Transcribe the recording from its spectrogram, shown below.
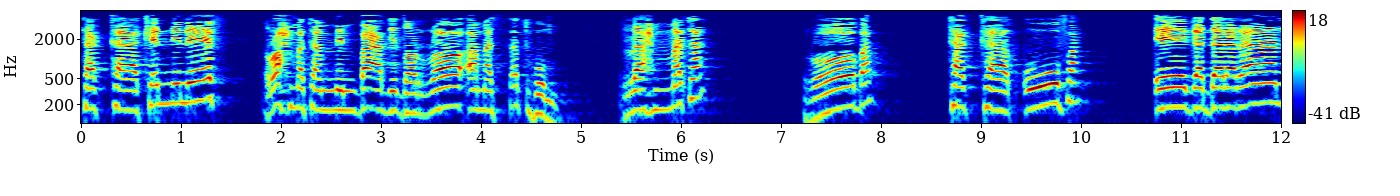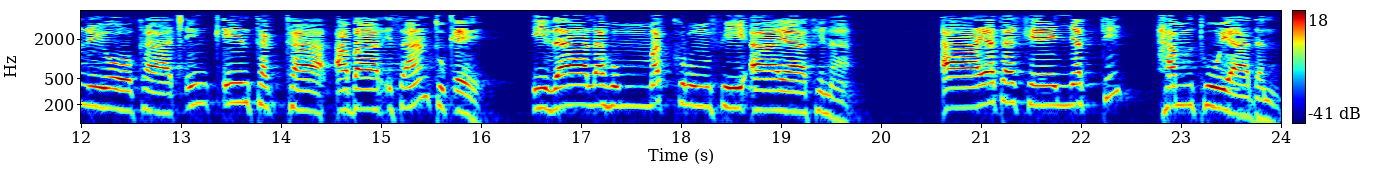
تكا كننيف رحمة من بعد ضراء مستهم. رحمة روبة تكا قوفة إيغا دراران يوكا إن تكا أبار إسان إذا لهم مكر في آياتنا. آية كينيتي همتو يادا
